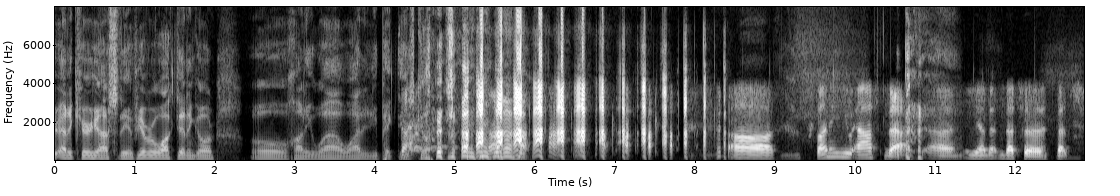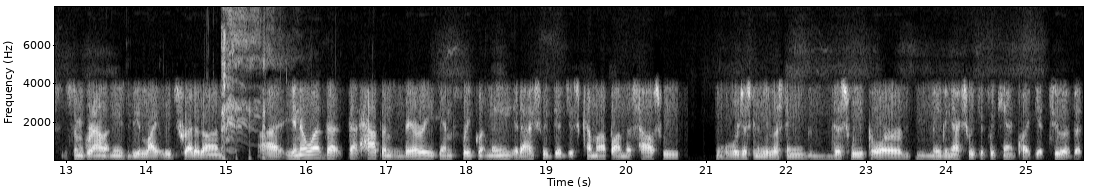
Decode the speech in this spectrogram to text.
out of curiosity, have you ever walked in and go, "Oh, honey, wow, why did you pick these colors?" uh, funny you asked that. Uh, yeah, that, that's a that's some ground that needs to be lightly treaded on. Uh, you know what? That that happens very infrequently. It actually did just come up on this house we we're just going to be listing this week or maybe next week if we can't quite get to it. But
